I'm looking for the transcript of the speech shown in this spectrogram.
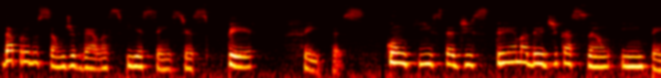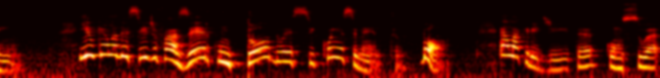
da produção de velas e essências perfeitas conquista de extrema dedicação e empenho. E o que ela decide fazer com todo esse conhecimento? Bom, ela acredita, com sua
